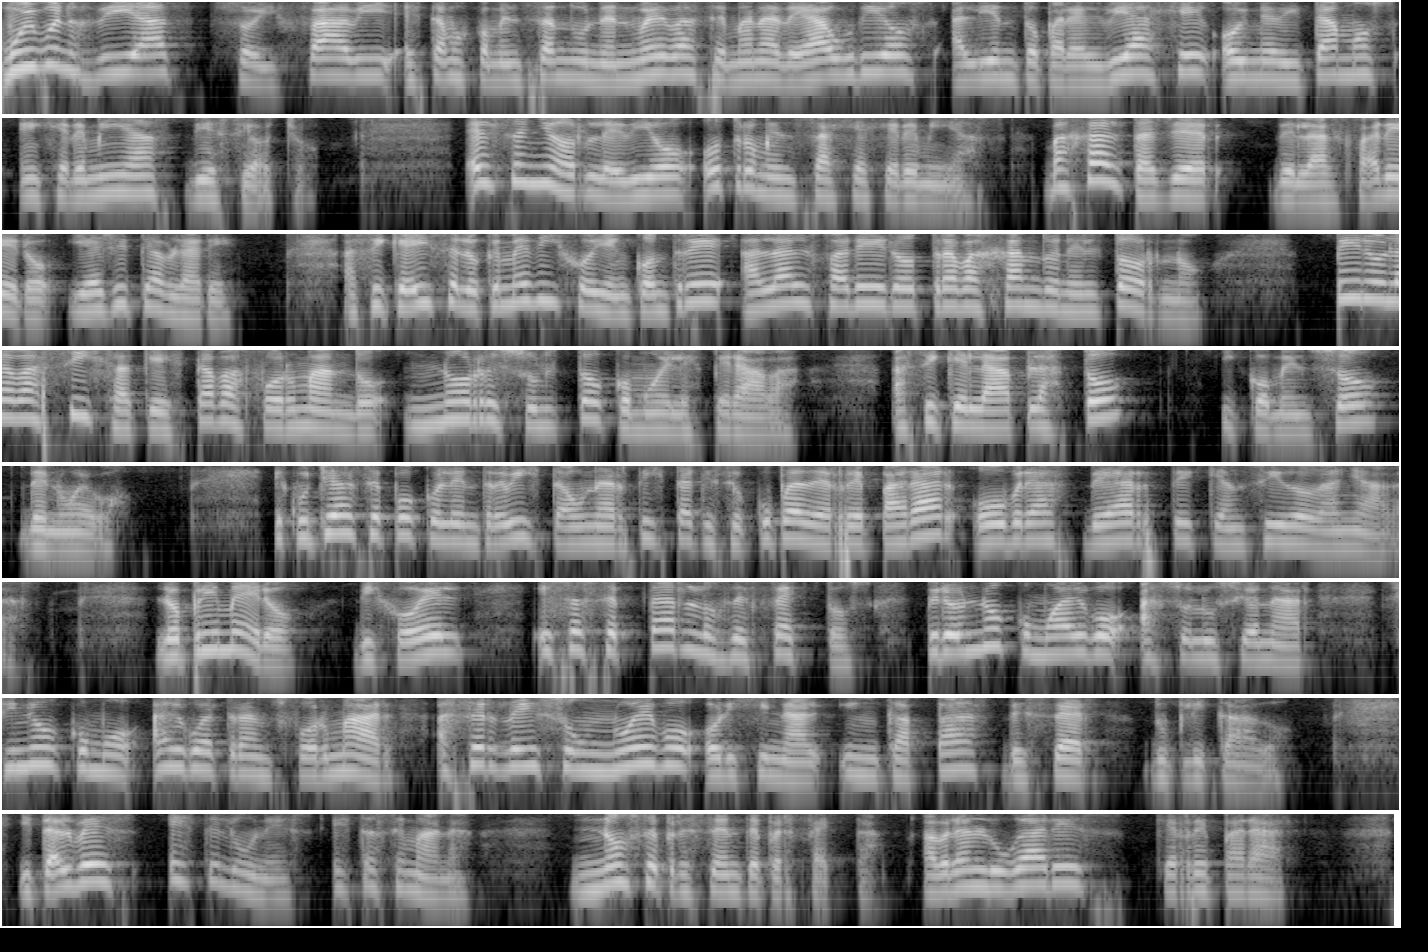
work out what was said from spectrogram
Muy buenos días, soy Fabi, estamos comenzando una nueva semana de audios, aliento para el viaje, hoy meditamos en Jeremías 18. El Señor le dio otro mensaje a Jeremías, baja al taller del alfarero y allí te hablaré. Así que hice lo que me dijo y encontré al alfarero trabajando en el torno, pero la vasija que estaba formando no resultó como él esperaba, así que la aplastó y comenzó de nuevo. Escuché hace poco la entrevista a un artista que se ocupa de reparar obras de arte que han sido dañadas. Lo primero, dijo él, es aceptar los defectos, pero no como algo a solucionar, sino como algo a transformar, hacer de eso un nuevo original, incapaz de ser duplicado. Y tal vez este lunes, esta semana, no se presente perfecta. Habrán lugares que reparar.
